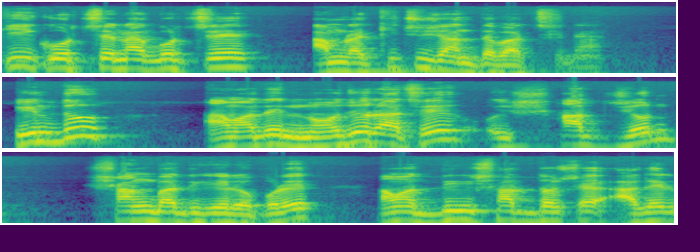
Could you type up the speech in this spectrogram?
কি করছে, না করছে, আমরা কিছু জানতে পারছি না। কিন্তু আমাদের নজর আছে ওই সাতজন সাংবাদিকের ওপরে। আমার দিন সাত দশে আগের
